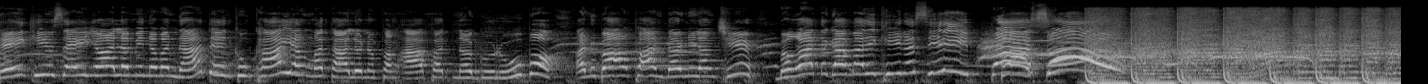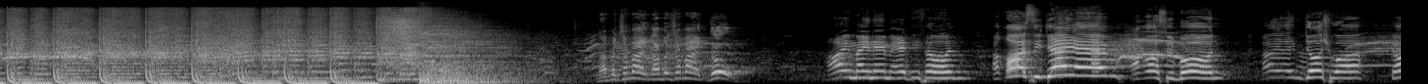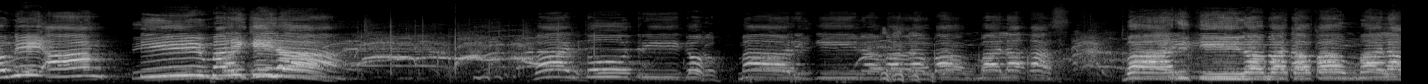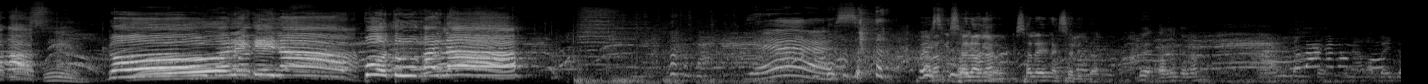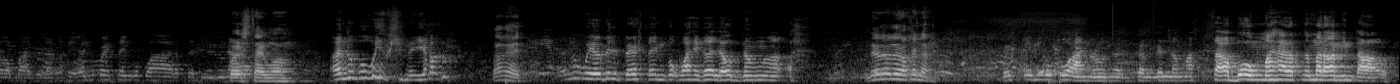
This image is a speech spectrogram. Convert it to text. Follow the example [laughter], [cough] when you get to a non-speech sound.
Thank you sa inyo. Alamin naman natin kung kayang matalo ng pang-apat na grupo. Ano ba ang paandar nilang cheer? Mga taga Marikina City, pasok! Lapit sa mic, lapit sa mic, go! Hi, my name Edison. Ako si JM. Ako si Bon. Hi, I'm Joshua. Kami ang Team Marikina! One, two, three, go! Marikina, matapang, malakas! Marikina, matapang, malakas! Go, Marikina! Puto ka na! Yes! First, Parang isa lang yun. Isa lang yung nagsalita. Hindi, okay ka lang? Nakakabay ka pa lang kasi ano first time ko po harap na TV. First time mo. Ano po kuya, sinaiyak? Bakit? Ano kuya Bill, first time ko kasi sa loob ng... ah, Hindi, hindi, hindi, okay lang. first time ko po ano, nagtanggal ng mas sa buong maharap na maraming tao.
